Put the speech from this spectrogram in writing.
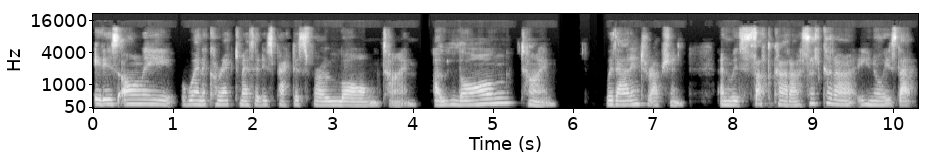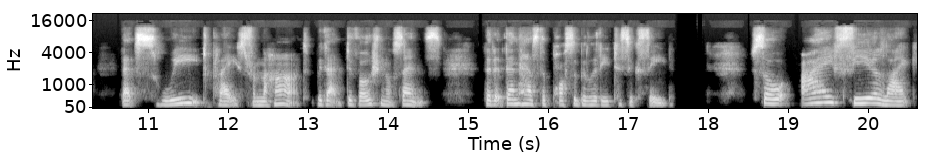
it is only when a correct method is practiced for a long time, a long time without interruption and with satkara. Satkara, you know, is that, that sweet place from the heart with that devotional sense that it then has the possibility to succeed. So I feel like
